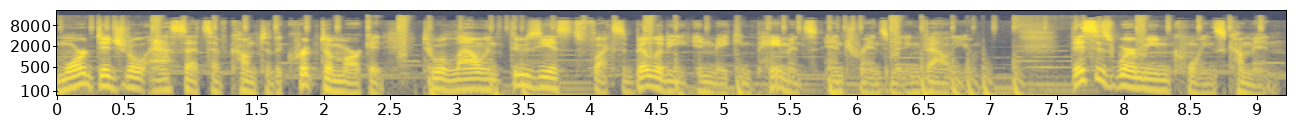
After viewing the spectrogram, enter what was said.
more digital assets have come to the crypto market to allow enthusiasts flexibility in making payments and transmitting value. This is where meme coins come in.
